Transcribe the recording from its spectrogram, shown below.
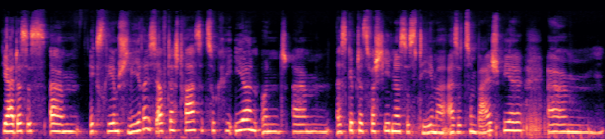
Ja, das ist ähm, extrem schwierig auf der Straße zu kreieren und ähm, es gibt jetzt verschiedene Systeme. Also zum Beispiel, ähm,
